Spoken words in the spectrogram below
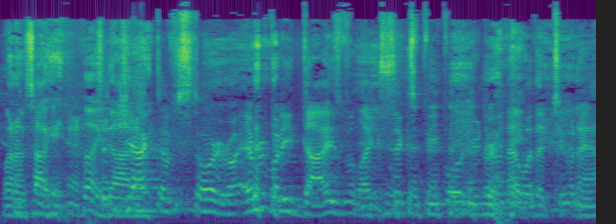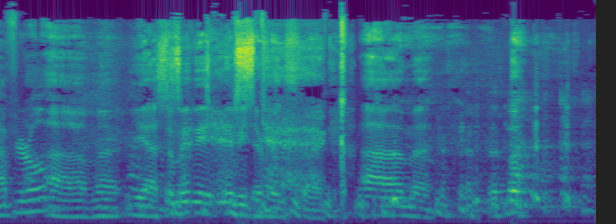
when i'm talking to It's a daughter jacked up story, right? Everybody dies, but like six people. and You're doing that with a two and a half year old. Um, uh, yeah, so maybe maybe different story. Um, but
